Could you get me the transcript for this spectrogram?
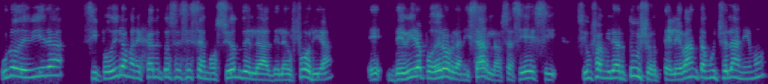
uno debiera si pudiera manejar entonces esa emoción de la, de la euforia, eh, debiera poder organizarla. O sea, si, si, si un familiar tuyo te levanta mucho el ánimo,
